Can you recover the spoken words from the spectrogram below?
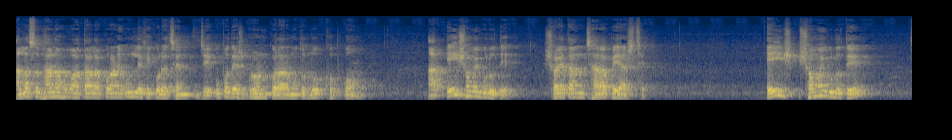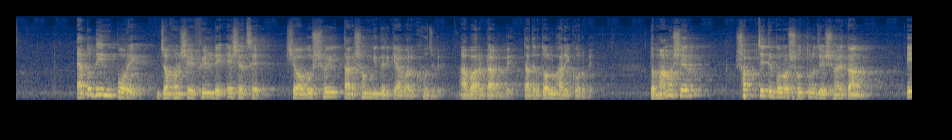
আল্লাহ সুবহানা তালা কোরআনে উল্লেখে করেছেন যে উপদেশ গ্রহণ করার মতো লোক খুব কম। আর এই সময়গুলোতে শয়তান ছাড়া পেয়ে আসছে। এই সময়গুলোতে এতদিন পরে যখন সে ফিল্ডে এসেছে, সে অবশ্যই তার সঙ্গীদেরকে আবার খুঁজবে, আবার ডাকবে, তাদের দল ভারী করবে। তো মানুষের সবচেয়ে বড় শত্রু যে শয়তান এ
